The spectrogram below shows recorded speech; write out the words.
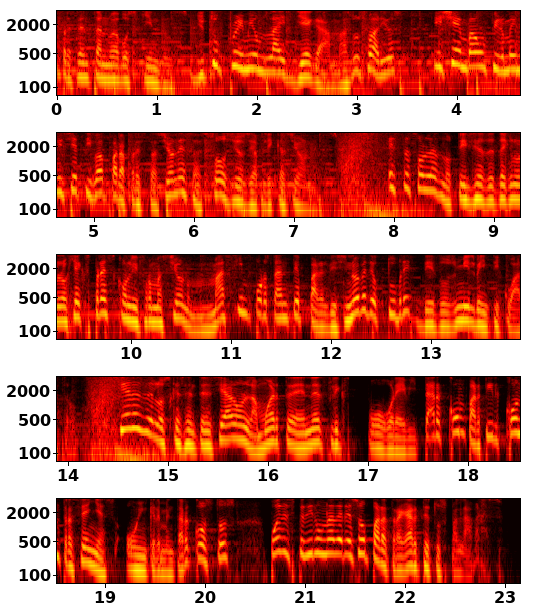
presenta nuevos Kindles, YouTube Premium Lite llega a más usuarios y Shenbaum firma iniciativa para prestaciones a socios de aplicaciones. Estas son las noticias de Tecnología Express con la información más importante para el 19 de octubre de 2024. Si eres de los que sentenciaron la muerte de Netflix por evitar compartir contraseñas o incrementar costos, puedes pedir un aderezo para tragarte tus palabras.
